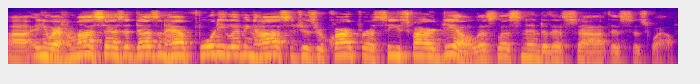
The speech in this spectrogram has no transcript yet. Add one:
Uh, anyway, Hamas says it doesn't have 40 living hostages required for a ceasefire deal. Let's listen into this uh, this as well.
